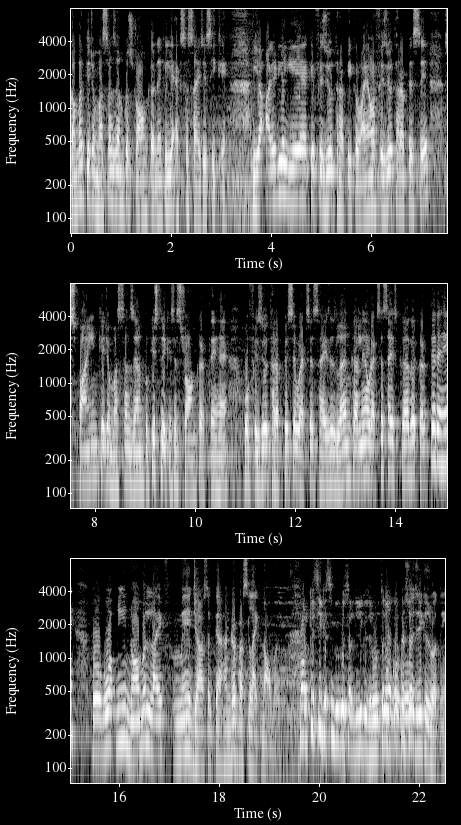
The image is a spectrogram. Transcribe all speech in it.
कमर के जो मसल्स हैं उनको स्ट्रॉन्ग करने के लिए एक्सरसाइज सीखें। या आइडियल ये है कि फिजियोथेरेपी करवाएँ और फिजियोथेरेपिस्ट से स्पाइन के जो मसल्स हैं उनको किस तरीके से स्ट्रॉन्ग करते हैं वो फिजियोथेरेपिस्ट से वो एक्सरसाइज लर्न कर लें और एक्सरसाइज अगर करते रहें तो वो अपनी नॉर्मल लाइफ में जा सकते हैं हंड्रेड परसेंट लाइक नॉर्मल और किसी किस्म की कोई सर्जरी की ज़रूरत नहीं फिर सर्जरी की ज़रूरत नहीं।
